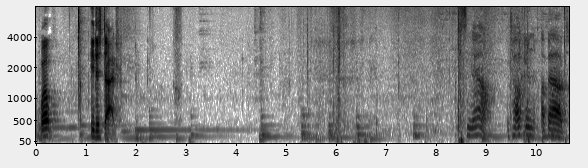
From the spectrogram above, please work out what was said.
Well, he just died. So now, talking about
